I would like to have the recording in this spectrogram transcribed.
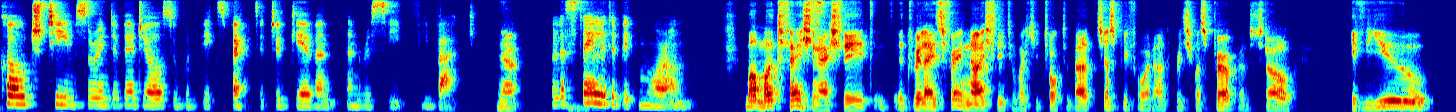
coach teams or individuals. You would be expected to give and, and receive feedback. Yeah. But let's stay a little bit more on. Well, motivation actually, it, it relates very nicely to what you talked about just before that, which was purpose. So if you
